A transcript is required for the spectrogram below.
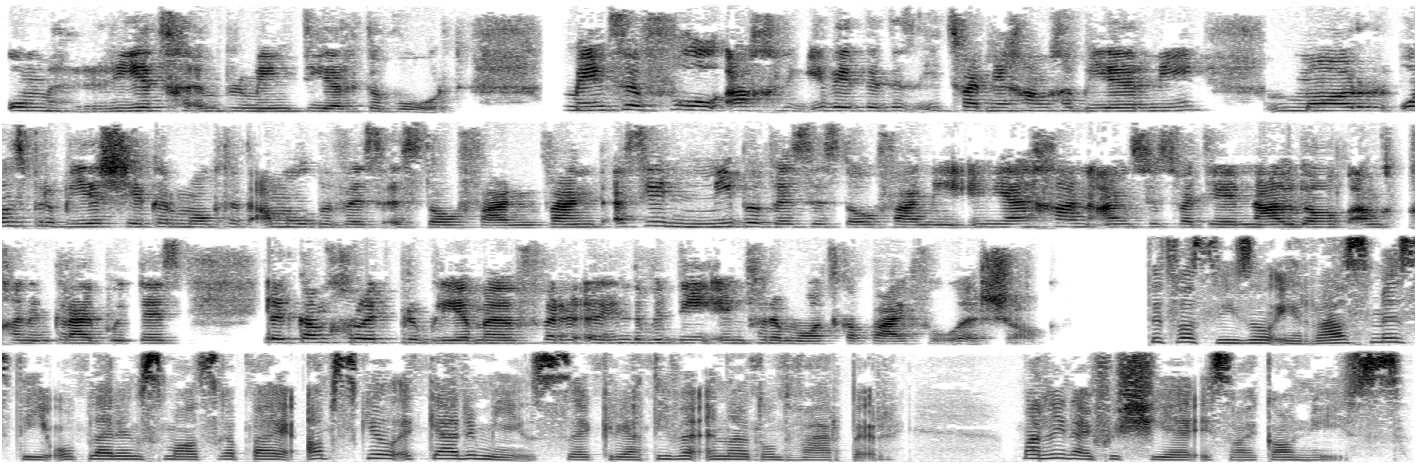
om reeds geïmplementeer te word mense voel ag jy weet dit is iets wat nie gaan gebeur nie maar ons probeer seker maak dat almal bewus is daarvan want as jy nie bewus is daarvan nie en jy gaan aan soos wat jy nou dalk aangaan en kry boetes dit kan groot probleme vir 'n individu en vir 'n maatskappy veroorsaak. Dit was Cecil Erasmus die opleidingsmaatskappy Upskill Academy se kreatiewe inhoudontwerper Marlene Forsie is hy kan nuus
